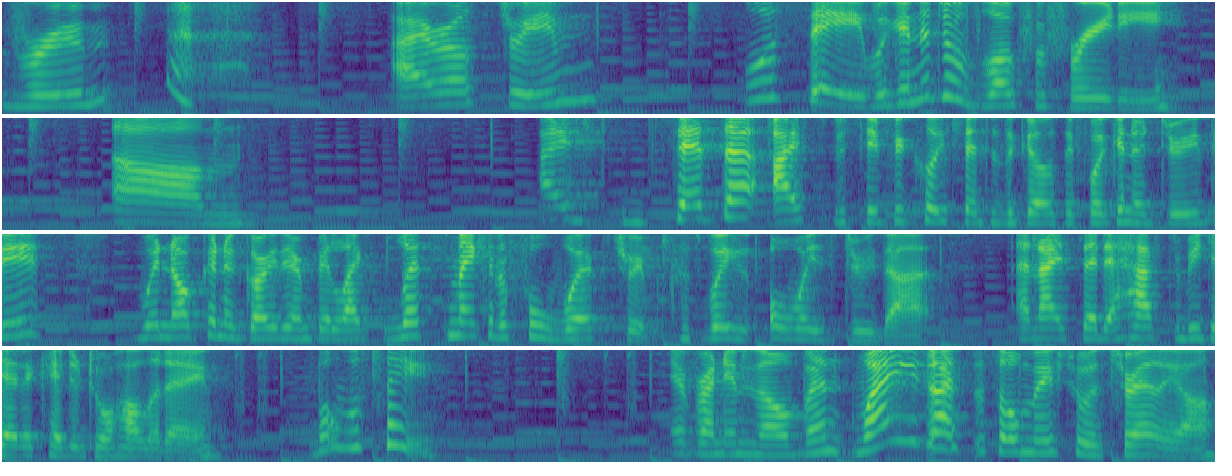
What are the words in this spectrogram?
Vroom. IRL stream. We'll see. We're gonna do a vlog for Fruity. Um, I said that I specifically said to the girls, if we're going to do this, we're not going to go there and be like, let's make it a full work trip because we always do that. And I said it has to be dedicated to a holiday. But we'll see. Everyone in Melbourne. Why don't you guys just all move to Australia?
